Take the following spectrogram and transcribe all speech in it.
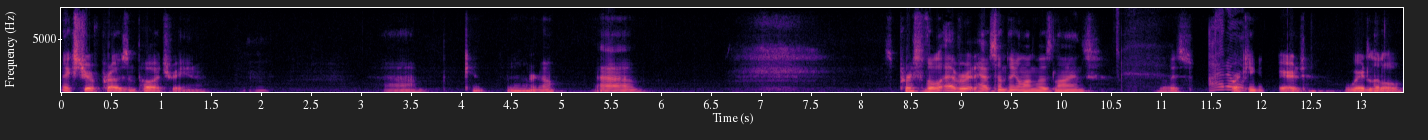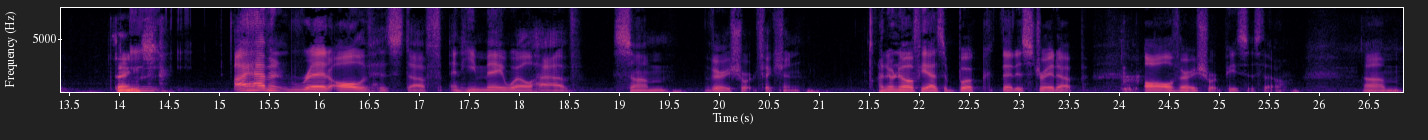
Mixture of prose and poetry. You know. Mm-hmm. Um, I don't know. Um, does Percival Everett have something along those lines? He was I don't. working in weird, weird little things. I haven't read all of his stuff, and he may well have some very short fiction. I don't know if he has a book that is straight up all very short pieces, though. Um,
